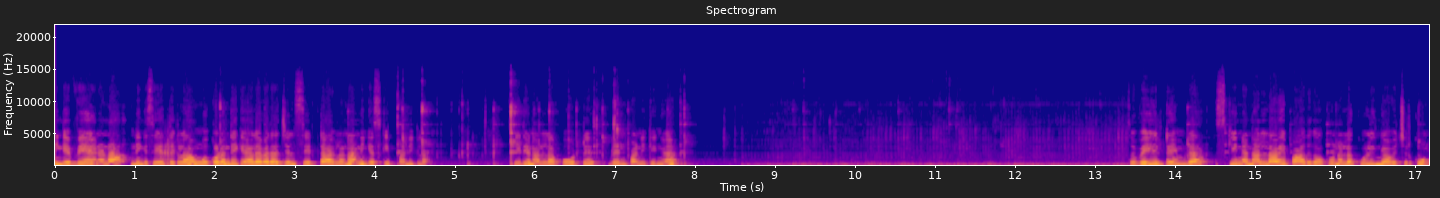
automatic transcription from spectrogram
நீங்கள் வேணும்னா நீங்கள் சேர்த்துக்கலாம். உங்கள் குழந்தைக்கு அலோவேரா ஜெல் செட் ஆகலைன்னா நீங்கள் ஸ்கிப் பண்ணிக்கலாம். இதையும் நல்லா போட்டு ப்ளெண்ட் பண்ணிக்கோங்க. ஸோ வெயில் டைமில் ஸ்கின்னை நல்லாவே பாதுகாக்கும் நல்லா கூலிங்காக வச்சுருக்கும்.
